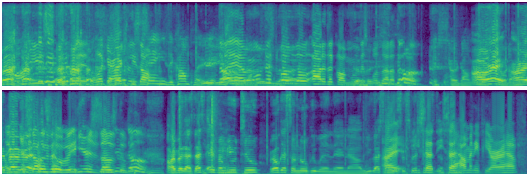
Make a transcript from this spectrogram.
Are you stupid? Look, you're actually dumb. saying he's a comp player. You're, you're oh, yeah, move this bozo out of the comp. Move this bozo out of the car. You're so dumb. All right, all right, bet, You're so stupid. You're so stupid. Alright, but guys, that's it from you two. We'll get some new people in there now. You guys have any suspicions? You said, you said how many PR I have?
